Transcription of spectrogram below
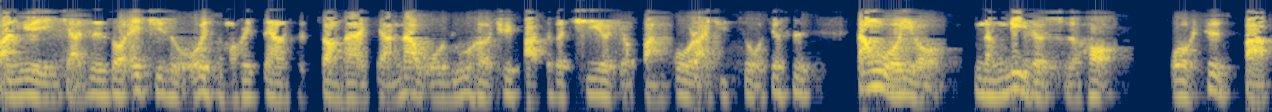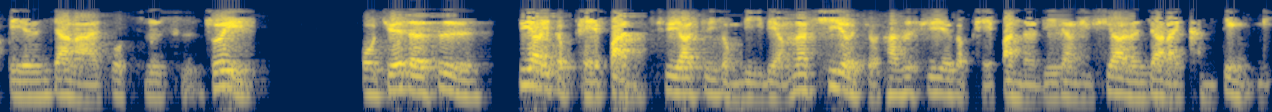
翻阅一下，就是说，哎，其实我为什么会这样子状态下，那我如何去把这个七二九反过来去做？就是当我有能力的时候，我是把别人家拿来做支持，所以我觉得是。需要一个陪伴，需要是一种力量。那七二九它是需要一个陪伴的力量，你需要人家来肯定你，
